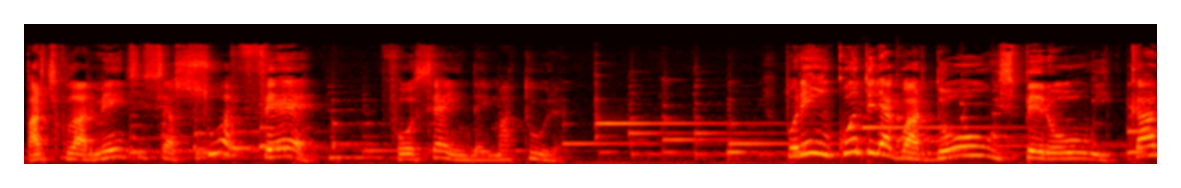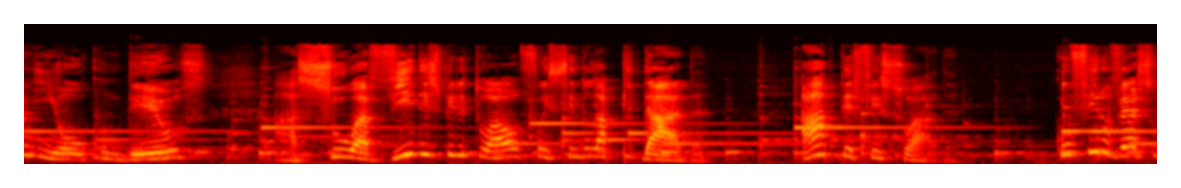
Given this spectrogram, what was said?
particularmente se a sua fé fosse ainda imatura. Porém, enquanto ele aguardou, esperou e caminhou com Deus, a sua vida espiritual foi sendo lapidada, aperfeiçoada. Confira o verso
